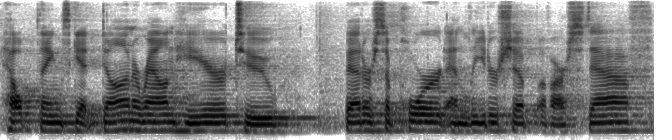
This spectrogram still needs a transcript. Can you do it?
help things get done around here, to better support and leadership of our staff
